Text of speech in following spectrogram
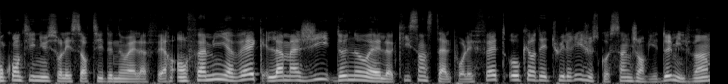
On continue sur les sorties de Noël à faire en famille avec La Magie de Noël qui s'installe pour les fêtes au cœur des Tuileries jusqu'au 5 janvier 2020.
